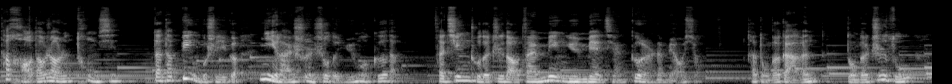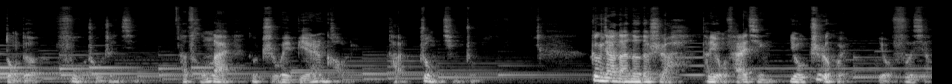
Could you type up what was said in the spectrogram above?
他好到让人痛心，但他并不是一个逆来顺受的榆木疙瘩。他清楚地知道，在命运面前，个人的渺小。他懂得感恩，懂得知足，懂得付出真心。他从来都只为别人考虑，他重情重义。更加难得的是啊，他有才情，有智慧，有思想。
